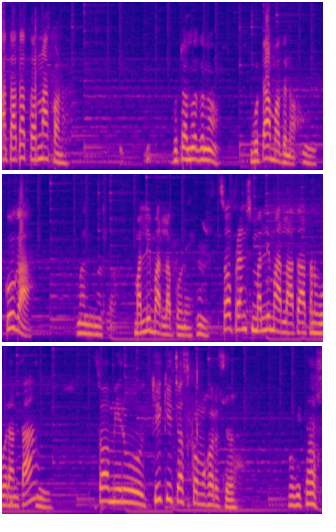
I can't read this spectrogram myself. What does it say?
ఆ తాత తొర్నాకోణ గుట్ట మదన. గుట్టా మదన. కూగా? మళ్ళీ మట్లా మళ్ళీ మరలా పూణె సో ఫ్రెండ్స్ మళ్ళీ మరలా అతని ఊరంతా. సో మీరు కీకీ చేసుకోమకొరసు వికాస్.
